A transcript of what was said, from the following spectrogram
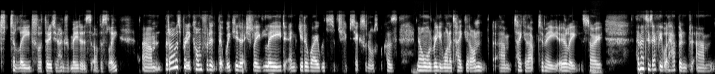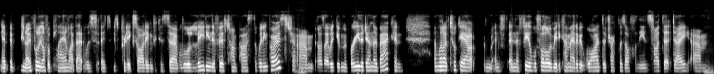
t- to lead for 3,200 metres, obviously. Um, but I was pretty confident that we could actually lead and get away with some cheap sectionals because no one would really want to take it on, um, take it up to me early. So and that's exactly what happened. Um, and, uh, you know, pulling off a plan like that was it's, it's pretty exciting because uh, we were leading the first time past the winning post. Um, I was able to give them a breather down the back, and and when I took out and, and, and the field were following me to come out a bit wide, the track was off on the inside that day, um, mm.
